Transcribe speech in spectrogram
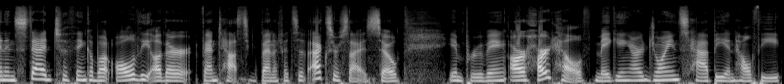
and instead to think about all of the other fantastic benefits of exercise. So, improving our heart health, making our joints happy and healthy,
